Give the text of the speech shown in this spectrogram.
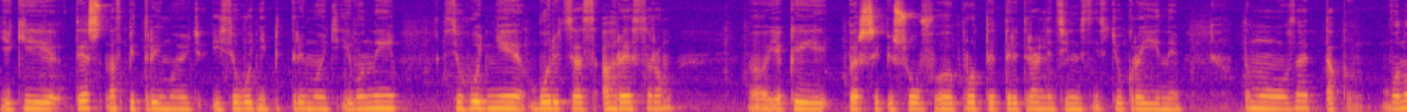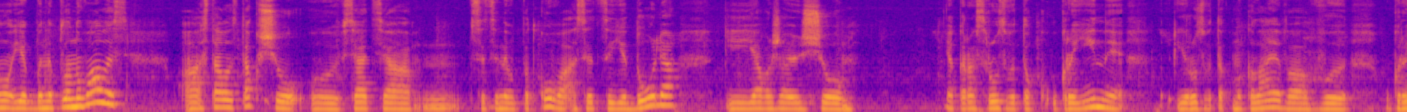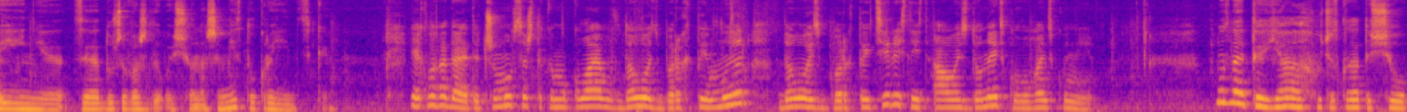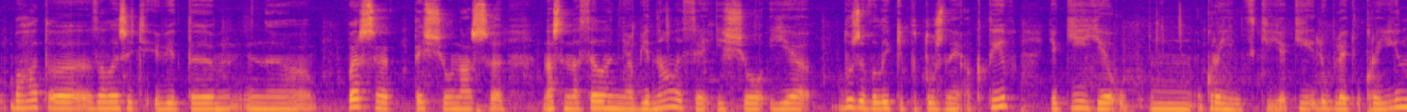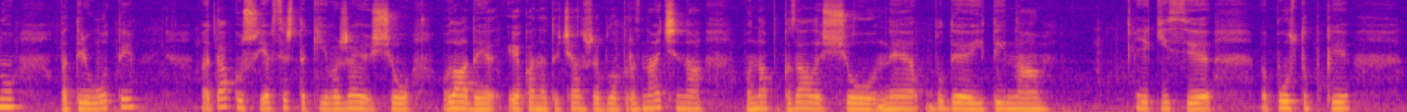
які теж нас підтримують і сьогодні підтримують, і вони сьогодні борються з агресором, е, який перший пішов е, проти територіальної цілісності України. Тому, знаєте, так, воно якби не планувалось, а сталося так, що е, вся ця, все це не випадково, а все це є доля. І я вважаю, що якраз розвиток України і розвиток Миколаєва в Україні це дуже важливо, що наше місто українське. Як ви гадаєте, чому все ж таки Миколаєву вдалося берегти мир, вдалося берегти цілісність, а ось Донецьку, Луганську ні? Ну, знаєте, я хочу сказати, що багато залежить від е, перше, те, що наше, наше населення об'єдналося і що є дуже великий потужний актив, який є український, які люблять Україну, патріоти. Також я все ж таки вважаю, що влада, яка на той час вже була призначена, вона показала, що не буде йти на якісь е, поступки,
